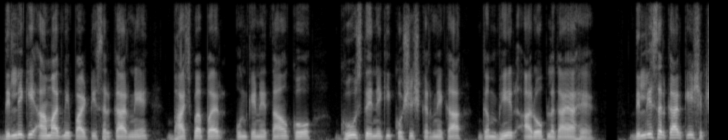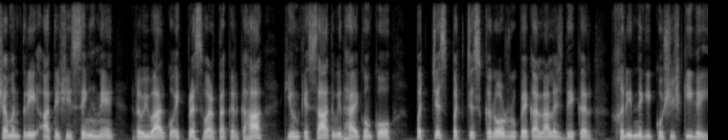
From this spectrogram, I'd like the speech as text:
दिल्ली की आम आदमी पार्टी सरकार ने भाजपा पर उनके नेताओं को घूस देने की कोशिश करने का गंभीर आरोप लगाया है। दिल्ली सरकार की शिक्षा मंत्री आतिशी सिंह ने रविवार को एक प्रेस वार्ता कर कहा कि उनके सात विधायकों को 25-25 करोड़ रुपए का लालच देकर खरीदने की कोशिश की गई।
